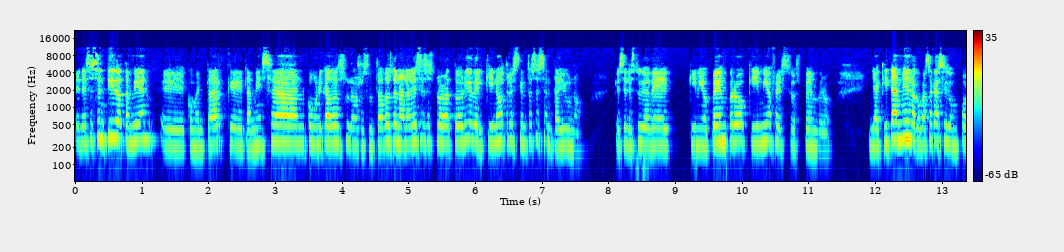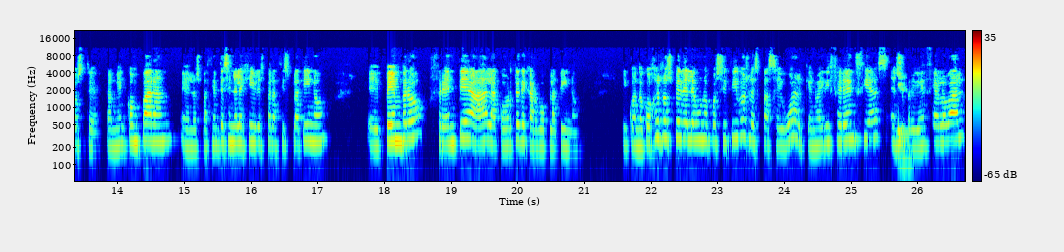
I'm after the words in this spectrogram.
En ese sentido, también eh, comentar que también se han comunicado los resultados del análisis exploratorio del Kino 361, que es el estudio de quimio-pembro, quimio versus pembro. Y aquí también, lo que pasa que ha sido un póster, también comparan en los pacientes inelegibles para cisplatino eh, pembro frente a la cohorte de carboplatino. Y cuando coges los PDL1 positivos les pasa igual, que no hay diferencias en supervivencia global,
